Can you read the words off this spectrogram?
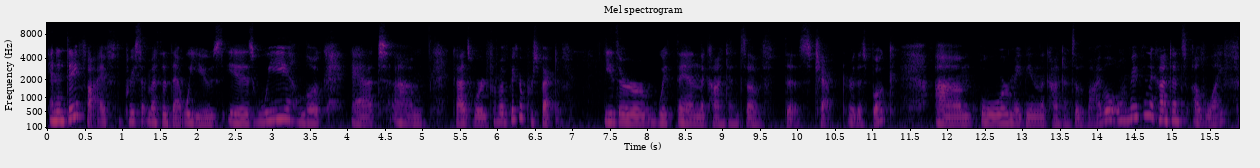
and in day five, the precept method that we use is we look at um, God's Word from a bigger perspective. Either within the contents of this chapter or this book, um, or maybe in the contents of the Bible, or maybe in the contents of life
